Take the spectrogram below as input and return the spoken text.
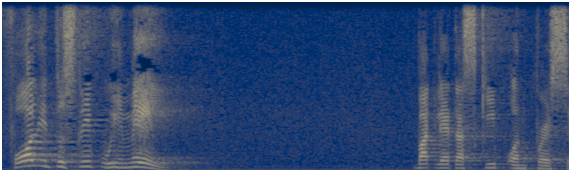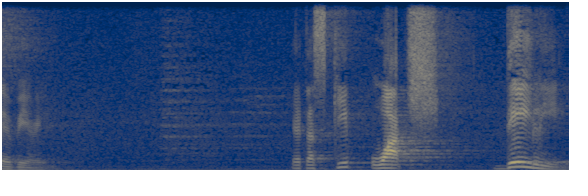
Fall into sleep we may, but let us keep on persevering. Let us keep watch daily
